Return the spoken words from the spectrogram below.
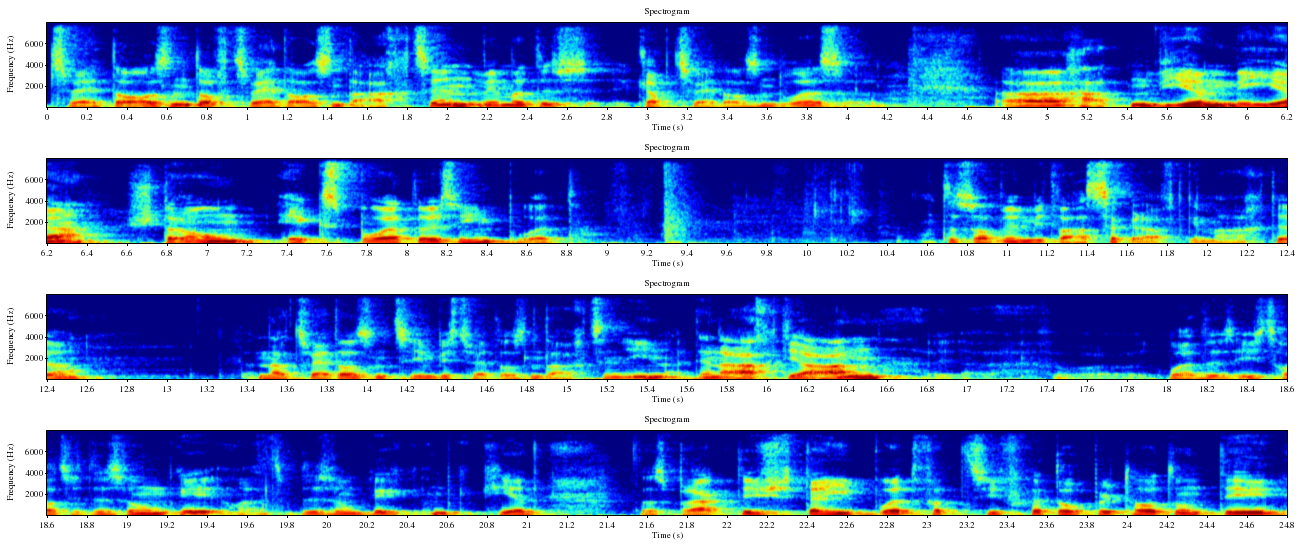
2000 auf 2018, wenn man das, ich glaube 2000 war es, hatten wir mehr Stromexport als Import. Und das haben wir mit Wasserkraft gemacht. Ja. Na, 2010 bis 2018. In den acht Jahren war das, ist, hat sich das, umge, hat sich das umge, umgekehrt, dass praktisch der Import verdoppelt hat und die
